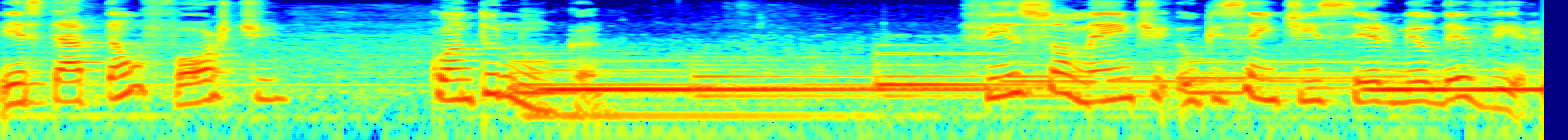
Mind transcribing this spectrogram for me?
está tão forte quanto nunca. Fiz somente o que senti ser meu dever,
